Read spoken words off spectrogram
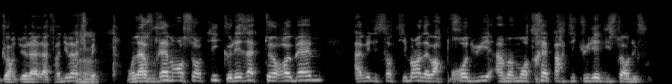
Guardiola à la fin du match, mmh. mais on a vraiment senti que les acteurs eux-mêmes avaient le sentiment d'avoir produit un moment très particulier de l'histoire du foot.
